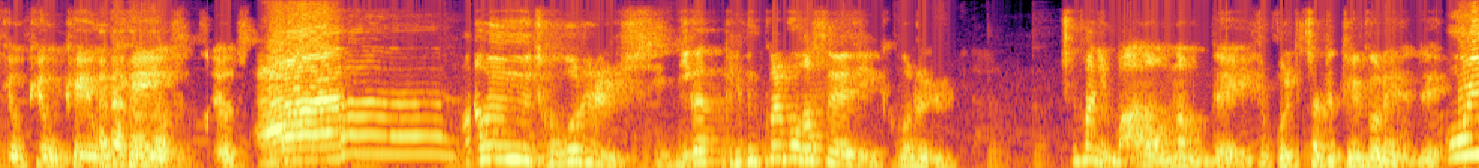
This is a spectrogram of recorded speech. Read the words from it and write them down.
오케이 오케이 오케이 오케이. 아 아유 저거를 씨 네가 계속 끌고 갔어야지 그거를. 심판이 만화 없나 본데 이제 골드차한테 들거내는데 오이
